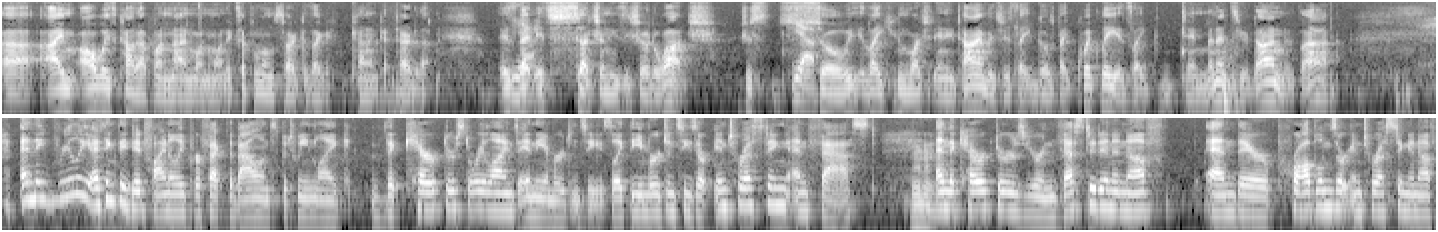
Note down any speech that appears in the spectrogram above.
uh, I'm always caught up on 911, except for Lone Star because I kind of got tired of that, is that it's such an easy show to watch. Just Yeah. so like you can watch it anytime. It's just like it goes by quickly. It's like 10 minutes, you're done. Ah. And they really, I think they did finally perfect the balance between like the character storylines and the emergencies. Like the emergencies are interesting and fast, mm-hmm. and the characters you're invested in enough. And their problems are interesting enough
